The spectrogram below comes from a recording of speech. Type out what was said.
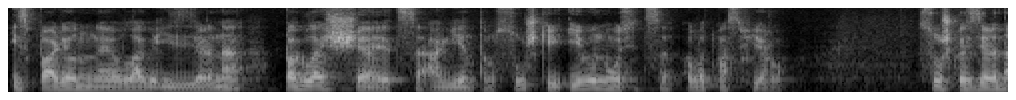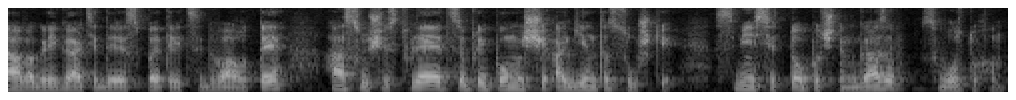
Испаренная влага из зерна поглощается агентом сушки и выносится в атмосферу. Сушка зерна в агрегате DSP-32UT осуществляется при помощи агента сушки, смеси топочных газов с воздухом.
